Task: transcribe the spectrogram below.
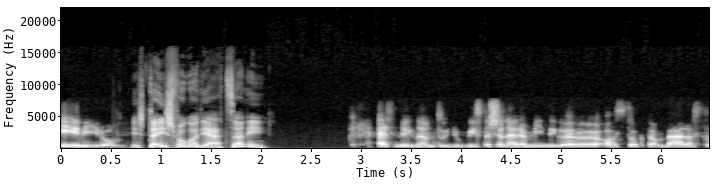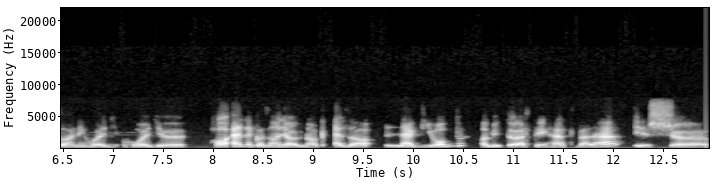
Én írom. És te is fogod játszani? Ezt még nem tudjuk. Biztosan erre mindig ö, azt szoktam válaszolni, hogy, hogy ha ennek az anyagnak ez a legjobb, ami történhet vele, és ö,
